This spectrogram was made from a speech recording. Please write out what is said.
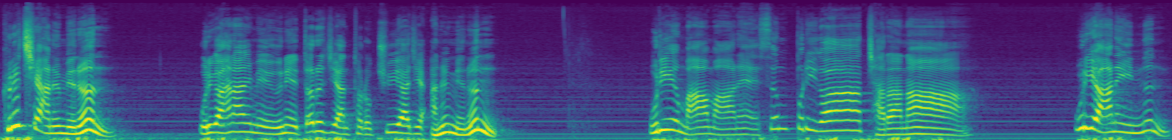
그렇지 않으면은 우리가 하나님의 은혜에 떨어지지 않도록 주의하지 않으면은 우리의 마음 안에 쓴뿌리가 자라나 우리 안에 있는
